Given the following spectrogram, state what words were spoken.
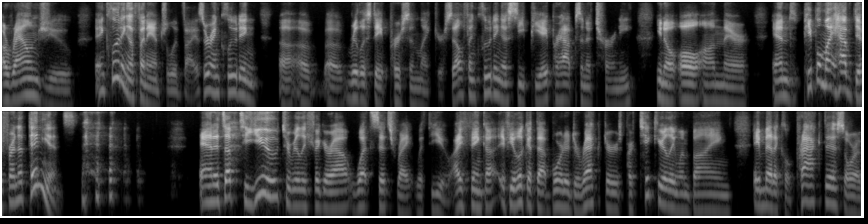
around you, including a financial advisor, including uh, a, a real estate person like yourself, including a CPA, perhaps an attorney, you know, all on there and people might have different opinions. and it's up to you to really figure out what sits right with you. I think uh, if you look at that board of directors, particularly when buying a medical practice or a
